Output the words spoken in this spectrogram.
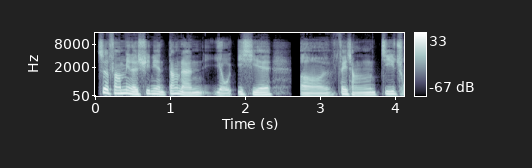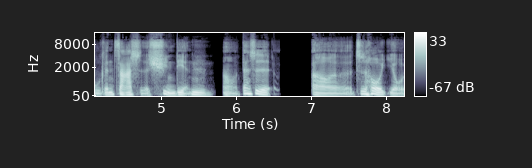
这方面的训练当然有一些呃非常基础跟扎实的训练，嗯，哦，但是呃之后有。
